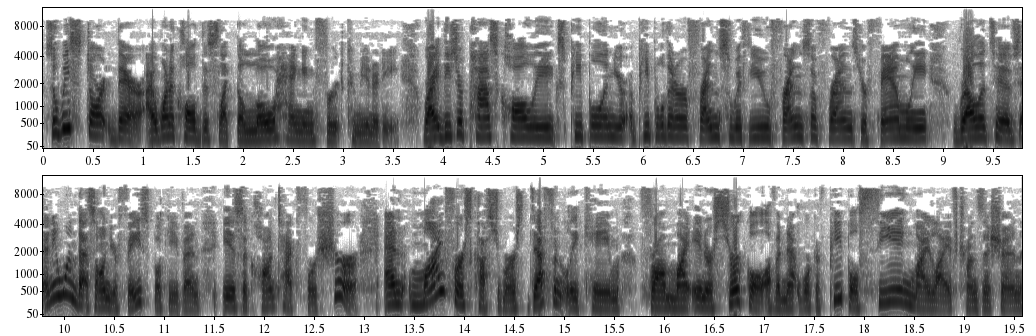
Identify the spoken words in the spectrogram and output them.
So we start there. I want to call this like the low hanging fruit community, right? These are past colleagues, people in your, people that are friends with you, friends of friends, your family, relatives, anyone that's on your Facebook even is a contact for sure. And my first customers definitely came from my inner circle of a network of people seeing my life transition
